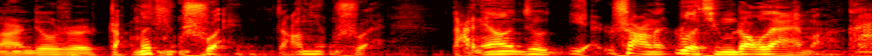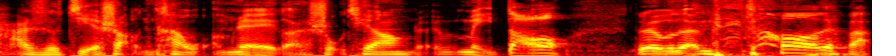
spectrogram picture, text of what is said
反正就是长得挺帅，长得挺帅。大娘就也上来热情招待嘛，咔就介绍，你看我们这个手枪，这美刀，对不对？美刀，对吧？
